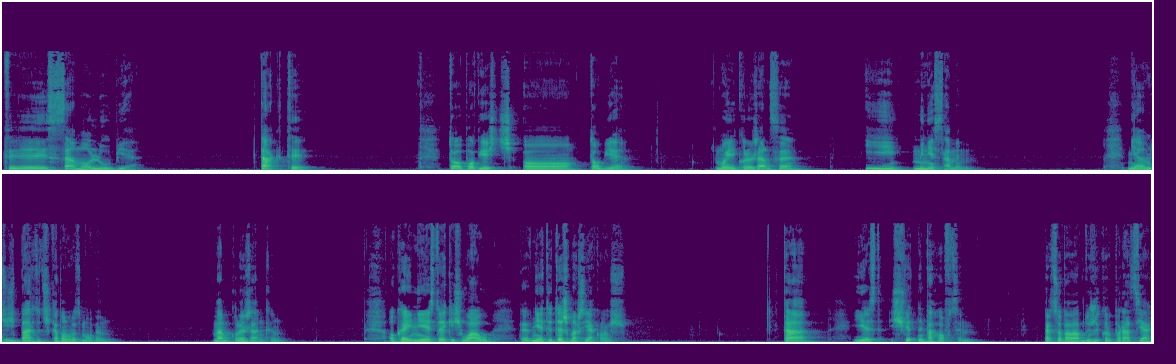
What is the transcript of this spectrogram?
Ty samo lubię. Tak, ty. To opowieść o tobie mojej koleżance i mnie samym. Miałem dziś bardzo ciekawą rozmowę. Mam koleżankę. Okej, okay, nie jest to jakieś wow, pewnie ty też masz jakąś. Ta jest świetnym fachowcem. Pracowała w dużych korporacjach,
